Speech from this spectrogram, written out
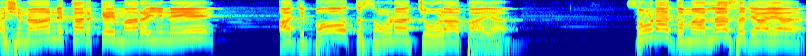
ਇਸ਼ਨਾਨ ਕਰਕੇ ਮਹਾਰਾਜ ਨੇ ਅੱਜ ਬਹੁਤ ਸੋਹਣਾ ਚੋਲਾ ਪਾਇਆ। ਸੋਹਣਾ ਦਮਾਲਾ ਸਜਾਇਆ,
